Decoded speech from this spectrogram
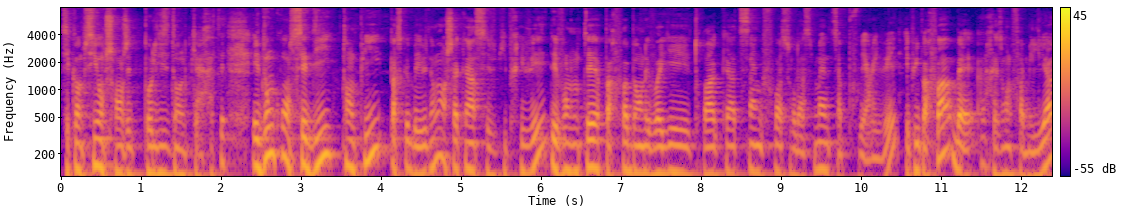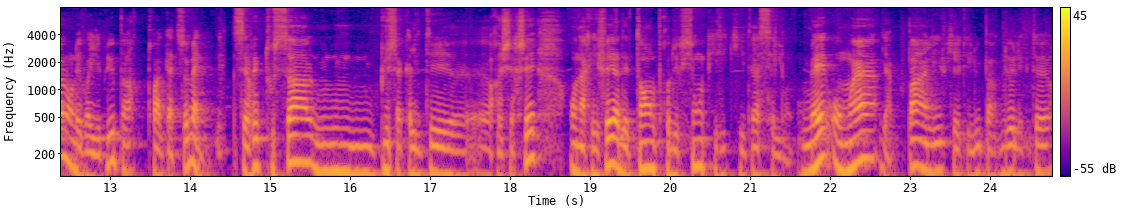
C'est comme si on changeait de police dans le karaté. Et donc on s'est dit, tant pis, parce que bien évidemment, chacun a ses vies privées. Des volontaires, parfois, ben, on les voyait 3, 4, 5 fois sur la semaine, ça pouvait arriver. Et puis parfois, ben, raison familiale, on les voyait plus par 3, 4 semaines. C'est vrai que tout ça, plus la qualité euh, recherchée, on arrivait à des temps de production qui étaient assez longs. Mais au moins, il n'y a pas un livre qui a été lu par deux lecteurs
